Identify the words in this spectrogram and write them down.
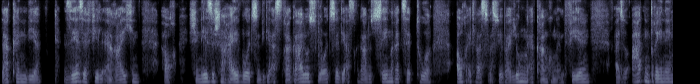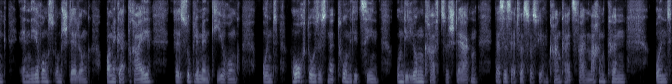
Da können wir sehr, sehr viel erreichen. Auch chinesische Heilwurzeln wie die Astragalus-Wurzel, die Astragalus-10-Rezeptur, auch etwas, was wir bei Lungenerkrankungen empfehlen. Also Atemtraining, Ernährungsumstellung, Omega-3-Supplementierung äh, und Hochdosis Naturmedizin, um die Lungenkraft zu stärken. Das ist etwas, was wir im Krankheitsfall machen können. Und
